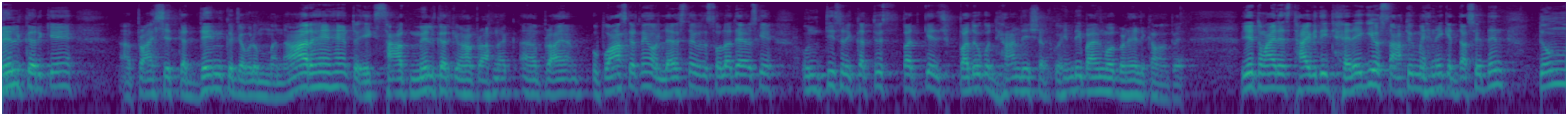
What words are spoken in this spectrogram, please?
मिल करके प्रायश्चित का दिन को जब लोग मना रहे हैं तो एक साथ मिल करके वहाँ प्रार्थना उपवास करते हैं। और व्यवस्था जो सोलह है उसके उनतीस और इकतीस पद के पदों को ध्यान दे, शब्द को। हिंदी बारे में बहुत बढ़िया लिखा वहाँ पे। ये तुम्हारी स्थायी विधि ठहरेगी और सातवें महीने के दसवें दिन तुम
